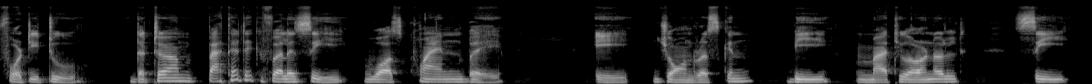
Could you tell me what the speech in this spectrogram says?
42. The term pathetic fallacy was coined by A. John Ruskin, B. Matthew Arnold, C.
